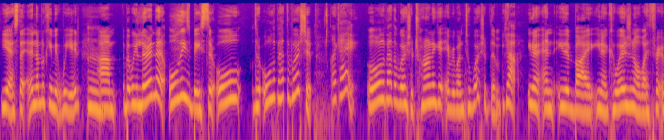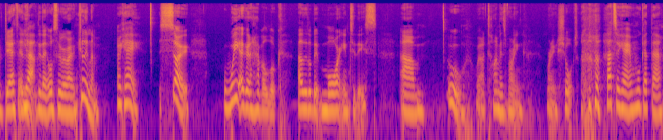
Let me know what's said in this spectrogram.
yes, they end up looking a bit weird. Mm. Um, but we learned that all these beasts are all they're all about the worship, okay. All about the worship, trying to get everyone to worship them. Yeah. You know, and either by you know coercion or by threat of death, and Yeah. they also were around killing them. Okay. So, we are going to have a look a little bit more into this. Um, ooh, well, our time is running running short. That's okay. We'll get there.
